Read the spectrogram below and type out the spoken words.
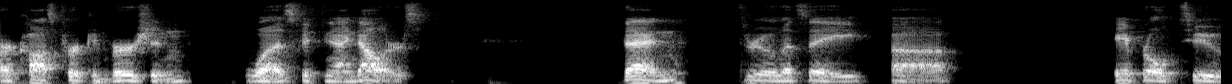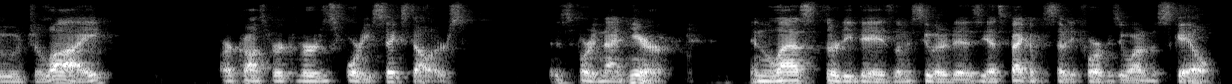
our cost per conversion was $59. Then through, let's say, uh, April to July, our cost per conversion is $46. It's 49 here. In the last 30 days, let me see what it is. Yes, back up to 74 because he wanted to scale.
